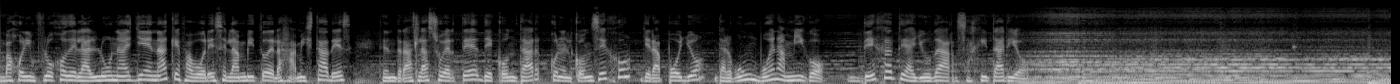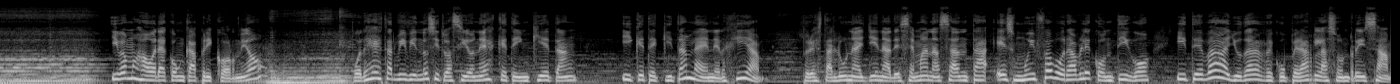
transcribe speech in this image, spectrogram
Bajo el influjo de la luna llena que favorece el ámbito de las amistades, tendrás la suerte de contar con el consejo y el apoyo de algún buen amigo. Déjate ayudar, Sagitario. Y vamos ahora con Capricornio. Puedes estar viviendo situaciones que te inquietan y que te quitan la energía, pero esta luna llena de Semana Santa es muy favorable contigo y te va a ayudar a recuperar la sonrisa.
